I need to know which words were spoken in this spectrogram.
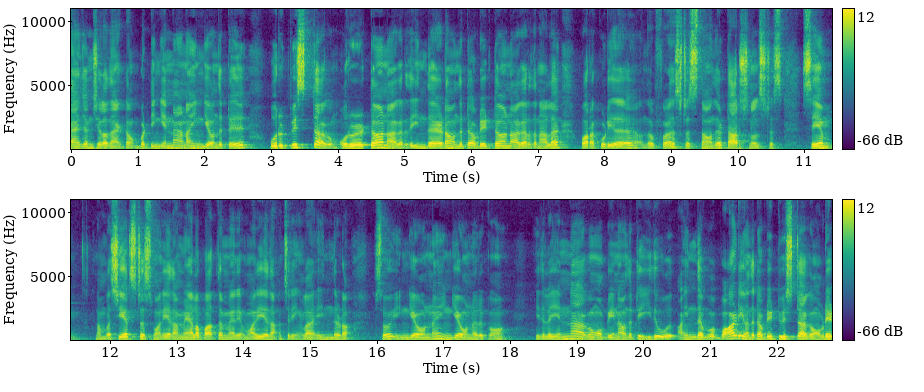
டேஞ்சன்ஷியலாக தான் ஆக்ட் ஆகும். பட் இங்கே என்னன்னா இங்கே வந்துட்டு ஒரு ட்விஸ்ட் ஆகும். ஒரு டேர்ன் ஆகிறது. இந்த இடம் வந்துட்டு அப்படியே டேர்ன் ஆகிறதுனால வரக்கூடிய அந்த ஸ்ட்ரெஸ் தான் வந்து டார்ஷனல் ஸ்ட்ரெஸ் சேம் நம்ம ஷியர் ஸ்ட்ரெஸ் மாதிரியே தான். மேலே பார்த்த மாதிரி மாதிரியே தான். சரிங்களா? இந்த இடம். ஸோ இங்கே ஒன்று இங்கே ஒன்று இருக்கும். இதில் என்ன ஆகும் அப்படின்னா வந்துட்டு இது இந்த பாடி வந்துட்டு அப்படியே ட்விஸ்ட் ஆகும். அப்படியே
